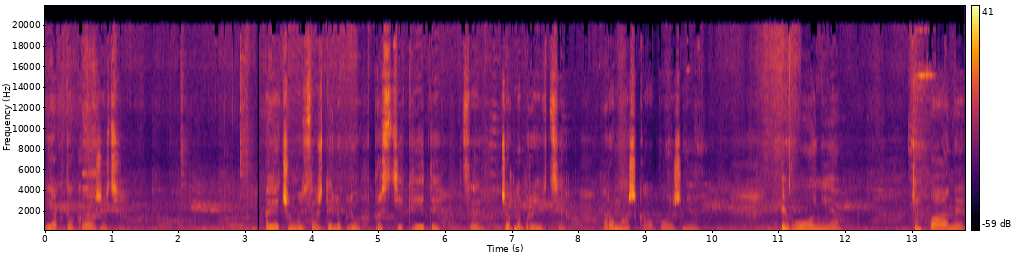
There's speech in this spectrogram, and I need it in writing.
як то кажуть. А я чомусь завжди люблю прості квіти. Це чорнобривці, ромашка обожнюю, півонія, тюльпани.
